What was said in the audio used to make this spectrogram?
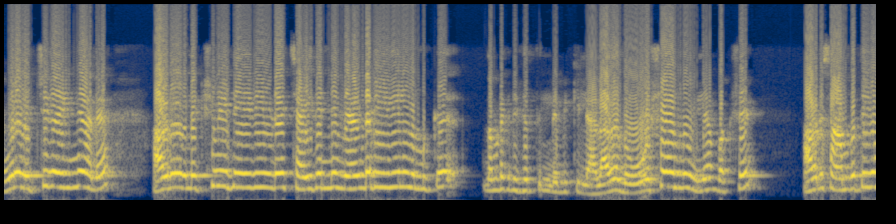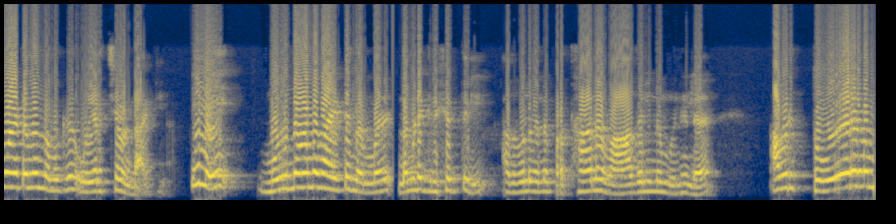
അങ്ങനെ വെച്ചു കഴിഞ്ഞാൽ ആ ഒരു ലക്ഷ്മി ദേവിയുടെ ചൈതന്യം വേണ്ട രീതിയിൽ നമുക്ക് നമ്മുടെ ഗൃഹത്തിൽ ലഭിക്കില്ല. അല്ലാതെ ദോഷമൊന്നുമില്ല. പക്ഷെ ആ ഒരു സാമ്പത്തികമായിട്ടൊന്നും നമുക്ക് ഉയർച്ച ഉണ്ടാക്കില്ല ഇനി മൂന്നാമതായിട്ട് നമ്മൾ നമ്മുടെ ഗൃഹത്തിൽ അതുപോലെ തന്നെ പ്രധാന വാതിലിന് മുന്നിൽ ആ ഒരു തോരണം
